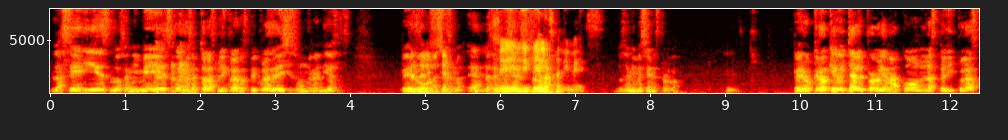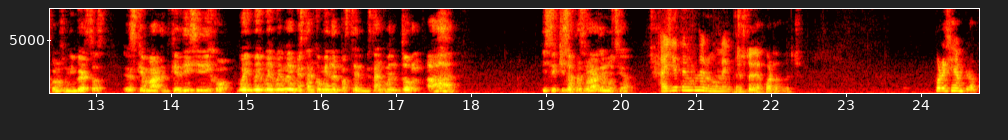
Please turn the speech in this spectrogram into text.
Las series, los animes, bueno, excepto las películas, las películas de DC son grandiosas. Pero Las de animación. ¿eh? Las Sí, animaciones, dije perdón. los animes. Las animaciones, perdón. Mm. Pero creo que ahorita el problema con las películas, con los universos, es que, Mar- que DC dijo, güey, güey, güey, güey, güey, me están comiendo el pastel, me están comiendo todo. ¡Ah! Y se quiso apresurar demasiado. Ahí yo tengo un argumento. Yo estoy de acuerdo, de hecho. Por ejemplo,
